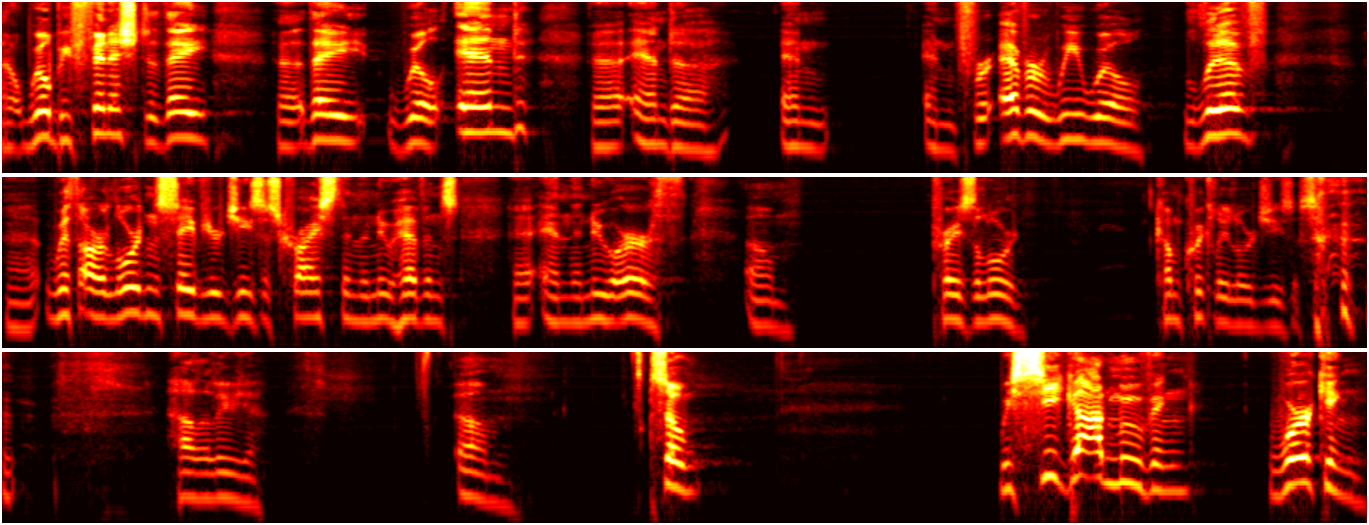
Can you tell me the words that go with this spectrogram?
uh, will be finished. They, uh, they will end, uh, and, uh, and, and forever we will live with our Lord and Savior Jesus Christ in the new heavens and the new earth. Um, praise the Lord. Come quickly, Lord Jesus. Hallelujah. Um, so we see God moving, working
